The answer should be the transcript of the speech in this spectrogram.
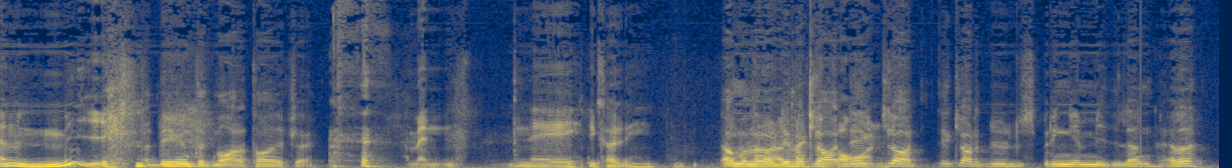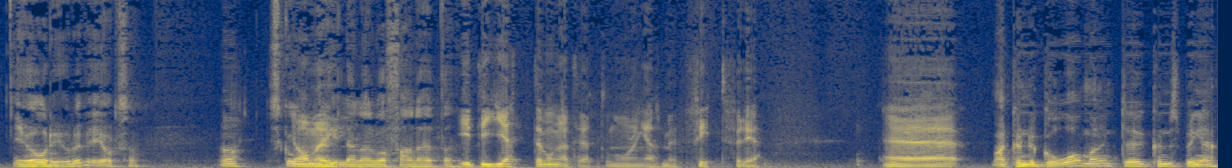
En mil? Det är ju inte ett maraton i och för sig. Ja, men nej, det är klart. Ja men vadå, det är väl klart, det är klart, det är klart att du springer milen, eller? Jo det gjorde vi också. Ja. Skolmilen eller vad fan det hette. Inte jättemånga 13-åringar som är fit för det. Eh, Man kunde gå om man inte kunde springa.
